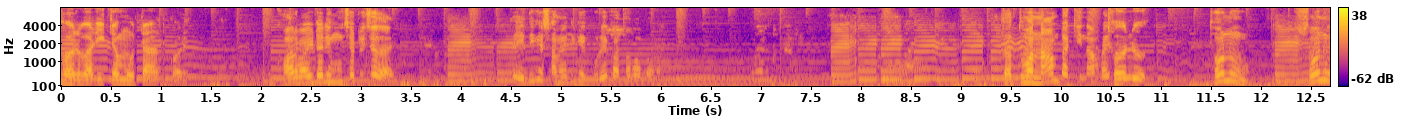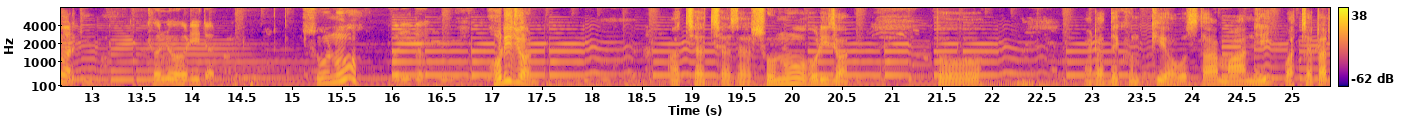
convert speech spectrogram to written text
ঘর বাড়িটা মোটা করে। ঘর বাড়িটারি মুছে টুছে দেয়? তো এইদিকে সামনের দিকে ঘুরে কথা বলো। না তা তোমার নামটা কি? নামটা থনু থনু সোনু আর কি? থনু হরিদর সোনু? হরিদর হরিজন? আচ্ছা আচ্ছা আচ্ছা সোনু হরিজন। তো এটা দেখুন কি অবস্থা মা নেই বাচ্চাটার।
